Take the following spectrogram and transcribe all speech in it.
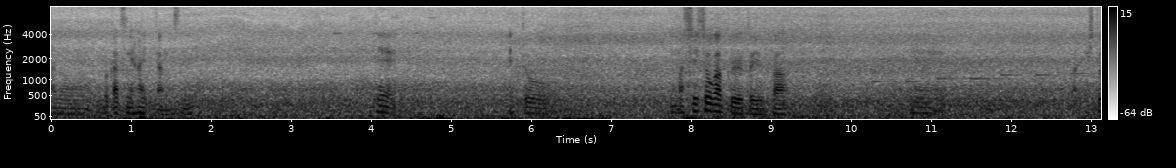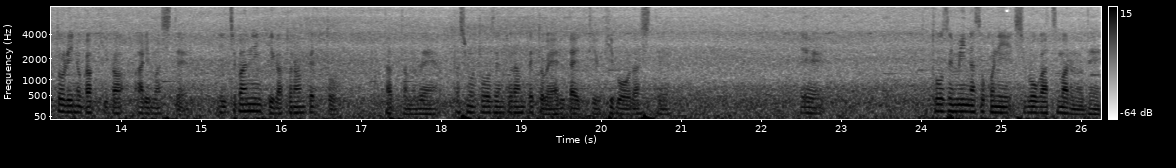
あの部活に入ったんですね。でえっと、まあ、吹奏楽というか、えー、一通りの楽器がありまして一番人気がトランペットだったので私も当然トランペットがやりたいっていう希望を出してで当然みんなそこに志望が集まるので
